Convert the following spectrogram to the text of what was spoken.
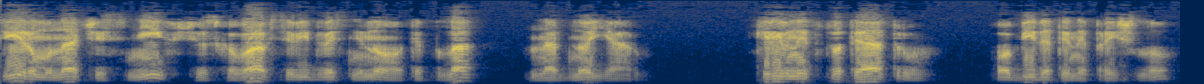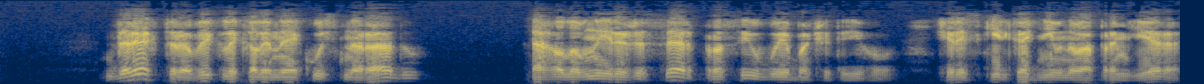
сірому, наче сніг, що сховався від весняного тепла на дно яру. Керівництво театру обідати не прийшло. Директора викликали на якусь нараду, а головний режисер просив вибачити його. Через кілька днів нова прем'єра,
